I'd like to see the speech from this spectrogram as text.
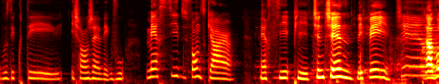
vous écouter, échanger avec vous. Merci du fond du cœur. Merci. Puis chin chin, les filles. Chin. Bravo.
